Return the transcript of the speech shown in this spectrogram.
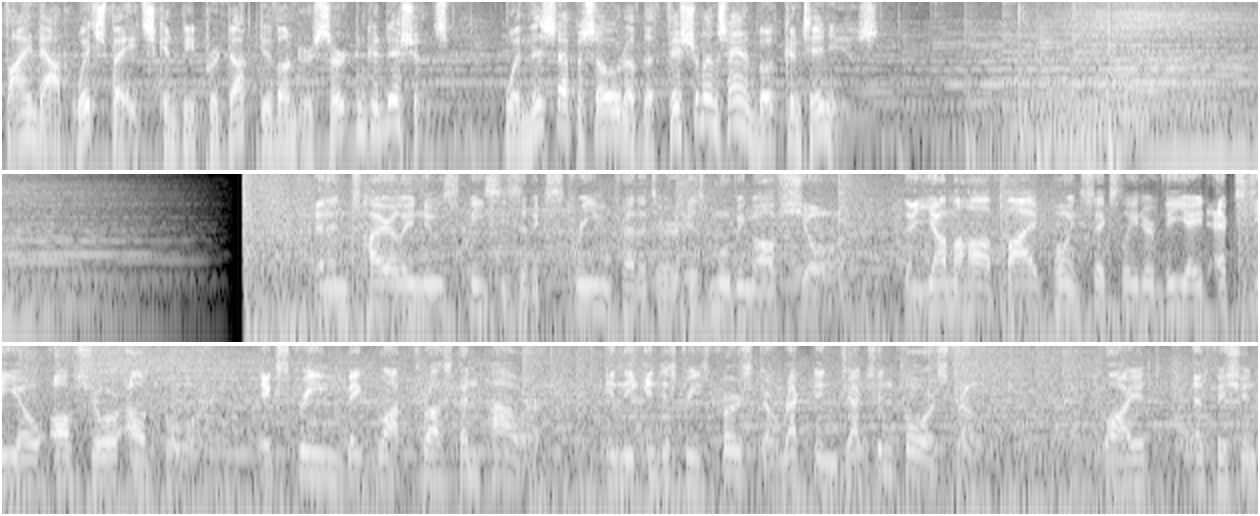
Find out which baits can be productive under certain conditions when this episode of the Fisherman's Handbook continues. An entirely new species of extreme predator is moving offshore. The Yamaha 5.6 liter V8 XTO offshore outboard. Extreme big block thrust and power in the industry's first direct injection four stroke. Quiet, efficient,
